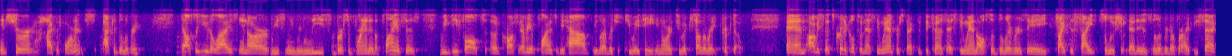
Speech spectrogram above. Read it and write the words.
ensure high performance packet delivery. We also utilize in our recently released Versa branded appliances, we default across every appliance that we have, we leverage QAT in order to accelerate crypto. And obviously that's critical to an SD-WAN perspective because SD-WAN also delivers a site-to-site solution that is delivered over IPsec.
